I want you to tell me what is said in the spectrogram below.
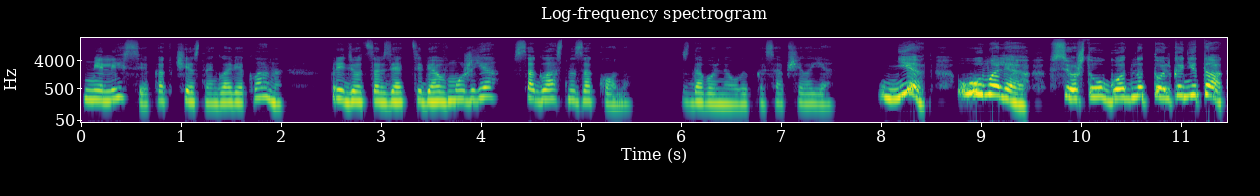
Мелиссе, как честной главе клана, придется взять тебя в мужья согласно закону», — с довольной улыбкой сообщила я. «Нет, умоляю, все что угодно, только не так.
